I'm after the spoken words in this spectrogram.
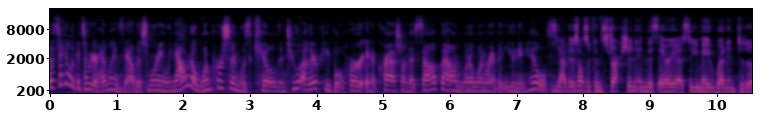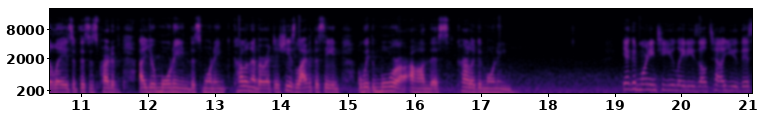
Let's take a look at some of your headlines now. This morning, we now know one person was killed and two other people hurt in a crash on the southbound 101 ramp at Union Hills. Yeah, there's also construction in this area, so you may run into delays if this is part of uh, your morning this morning. Carla Navarrete, she is live at the scene with more on this. Carla, good morning. Yeah, good morning to you, ladies. I'll tell you this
